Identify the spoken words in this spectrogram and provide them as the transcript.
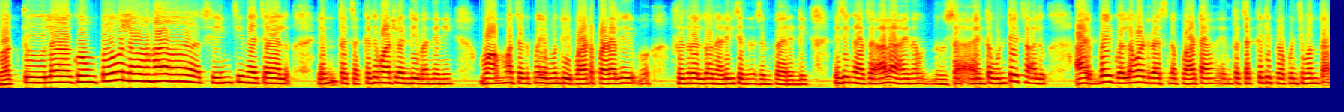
భక్తుల గుంపులో హర్షించిన చాలు. ఎంత చక్కటి మాటలండి ఇవన్నీ మా అమ్మ చనిపోయే ముందు ఈ పాట పాడాలి. ఫ్యూనరల్లో అని అడిగి చని చనిపోయారండి. నిజంగా చాలా ఆయన స- ఆయనతో ఉంటే చాలు. ఆ అబ్బాయి గొల్లవాడు రాసిన పాట ఎంత చక్కటి ప్రపంచమంతా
